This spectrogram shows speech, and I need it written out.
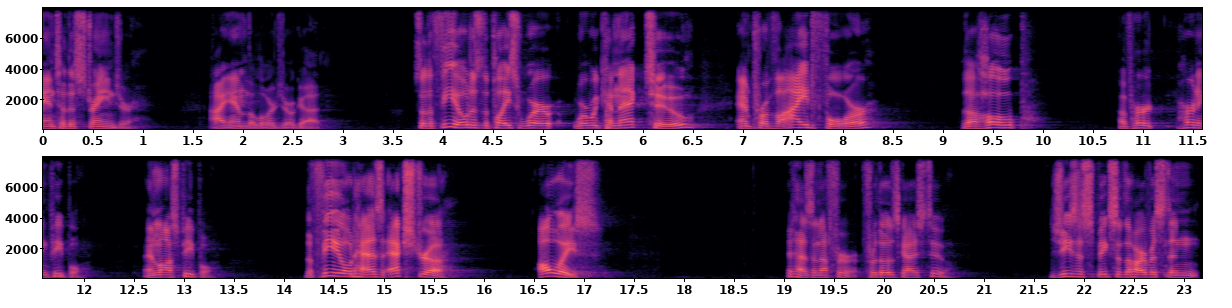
and to the stranger. I am the Lord your God. So the field is the place where, where we connect to and provide for the hope of hurt, hurting people and lost people. The field has extra Always. It has enough for, for those guys too. Jesus speaks of the harvest in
